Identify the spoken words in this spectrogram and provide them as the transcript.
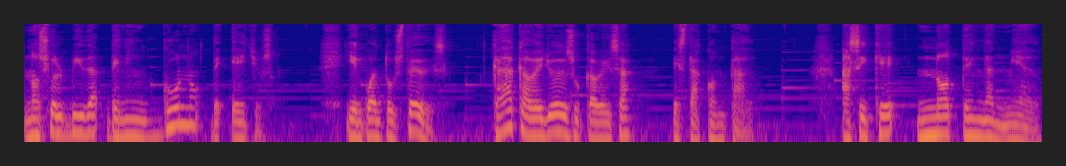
no se olvida de ninguno de ellos. Y en cuanto a ustedes, cada cabello de su cabeza está contado. Así que no tengan miedo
